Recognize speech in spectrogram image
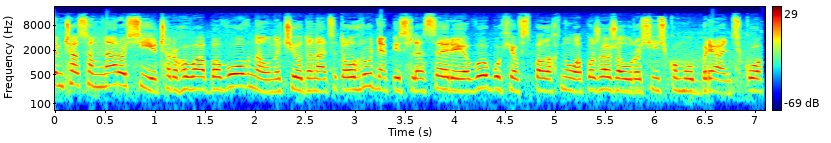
Тим часом на Росії чергова бавовна уночі 11 грудня після серії вибухів спалахнула пожежа у російському Брянську.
